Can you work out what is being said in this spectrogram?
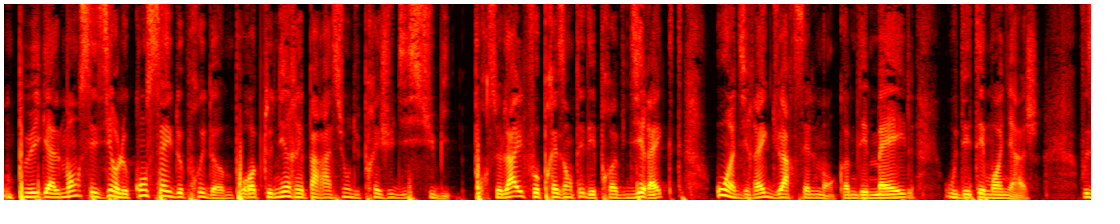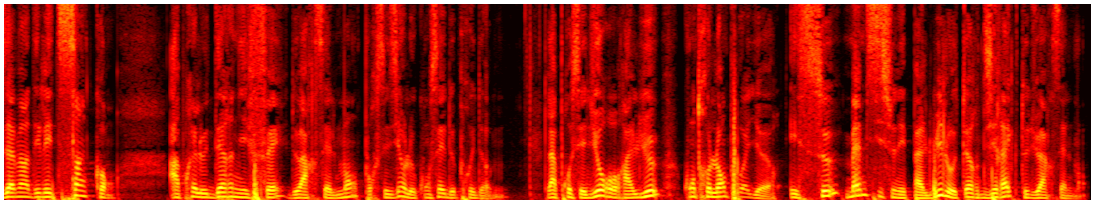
On peut également saisir le conseil de prud'homme pour obtenir réparation du préjudice subi. Pour cela, il faut présenter des preuves directes ou indirectes du harcèlement, comme des mails ou des témoignages. Vous avez un délai de 5 ans après le dernier fait de harcèlement pour saisir le conseil de prud'homme. La procédure aura lieu contre l'employeur, et ce, même si ce n'est pas lui l'auteur direct du harcèlement.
